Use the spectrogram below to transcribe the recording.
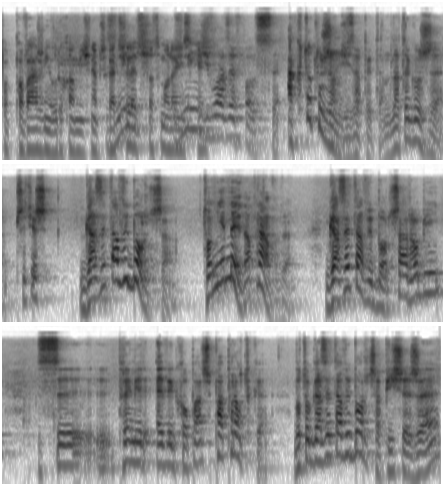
po, poważnie uruchomić na przykład śledztwo smoleńskie. Zmienić władzę w Polsce. A kto tu rządzi, zapytam. Dlatego, że przecież Gazeta Wyborcza, to nie my, naprawdę. Gazeta Wyborcza robi z y, premier Ewy Kopacz paprotkę. Bo to Gazeta Wyborcza pisze, że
